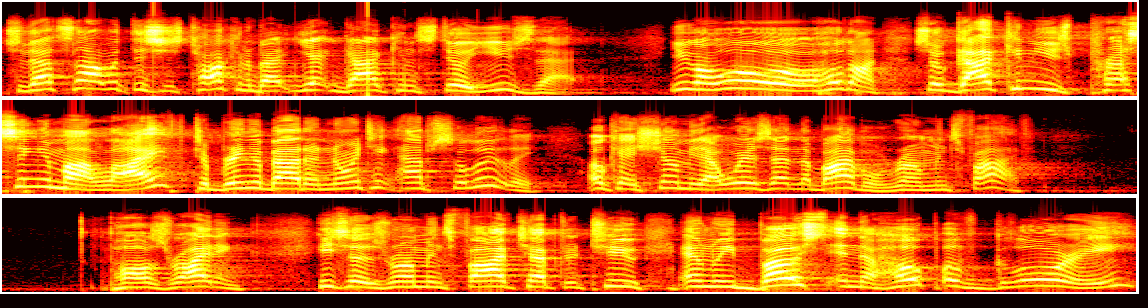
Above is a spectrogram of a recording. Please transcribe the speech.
So that's not what this is talking about, yet God can still use that. You go, whoa, whoa, whoa, hold on. So God can use pressing in my life to bring about anointing? Absolutely. Okay, show me that. Where is that in the Bible? Romans 5. Paul's writing. He says, Romans 5, chapter 2, and we boast in the hope of glory,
